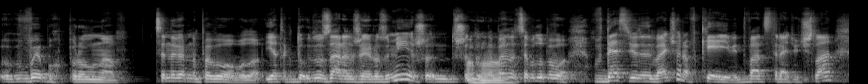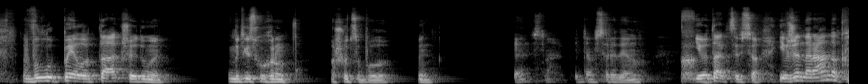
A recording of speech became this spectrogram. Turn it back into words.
вибух пролунав. Це, напевно, ПВО було. Я так ну, зараз вже розумію, що, що Ага. напевно це було ПВО. В 10 годин вечора в Києві, 23 числа, влупило так, що я думаю, ми такі з кухарем, а що це було? Він. Я не знаю, підемо всередину. І отак це все. І вже на ранок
